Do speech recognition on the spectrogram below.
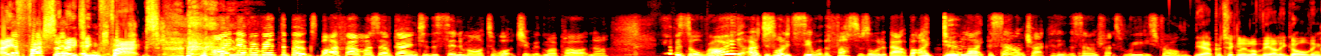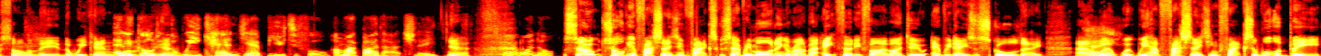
a fascinating fact. I never read the books, but I found myself going to the cinema to watch it with my partner. It was all right. I just wanted to see what the fuss was all about. But I do like the soundtrack. I think the soundtrack's really strong. Yeah, particularly love the Ellie Goulding song and the, the Weeknd Ellie one. Goulding, yeah. The Weeknd, yeah, beautiful. I might buy that actually. yeah. Yeah, why not? So, talking of fascinating facts, because every morning around about 8.35, I do Every Day's a School Day, uh, Okay. where we, we have fascinating facts. So what would be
